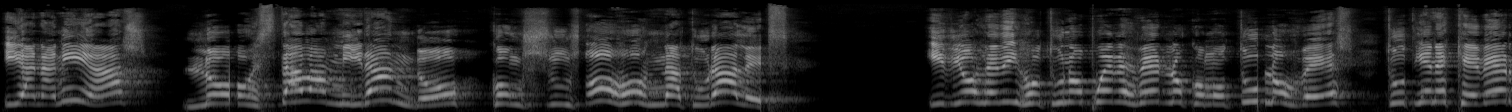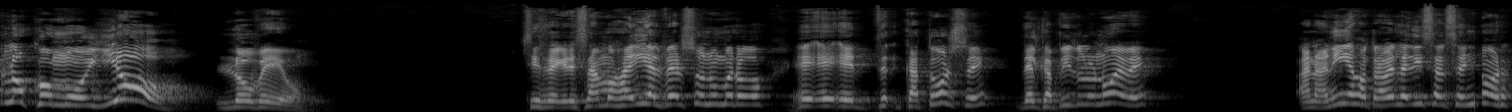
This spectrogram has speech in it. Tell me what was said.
Y Ananías lo estaba mirando con sus ojos naturales y Dios le dijo, tú no puedes verlo como tú lo ves, tú tienes que verlo como yo lo veo. Si regresamos ahí al verso número 14 eh, eh, del capítulo 9, Ananías otra vez le dice al Señor,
